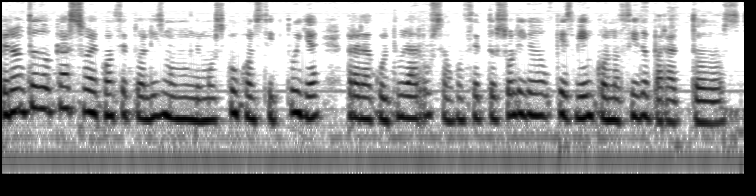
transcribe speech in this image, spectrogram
Pero en todo caso, el conceptualismo de Moscú constituye para la cultura rusa un concepto sólido que es bien conocido para todos.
